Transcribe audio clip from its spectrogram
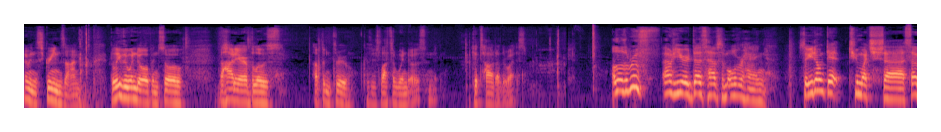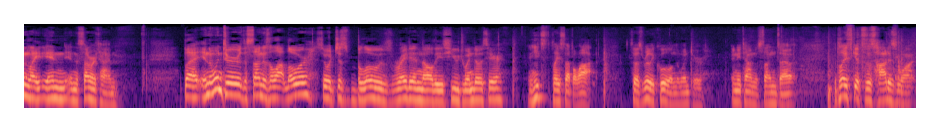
I mean, the screen's on. But leave the window open so the hot air blows up and through because there's lots of windows and it gets hot otherwise. Although the roof out here does have some overhang, so you don't get too much uh, sunlight in in the summertime. But in the winter, the sun is a lot lower, so it just blows right in all these huge windows here and heats the place up a lot. So it's really cool in the winter. Anytime the sun's out, the place gets as hot as you want.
